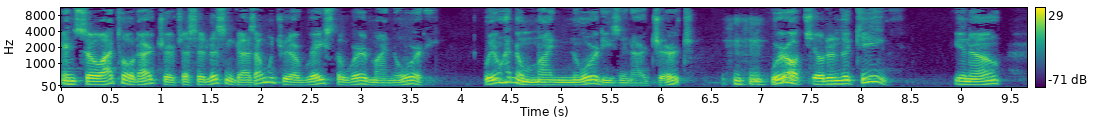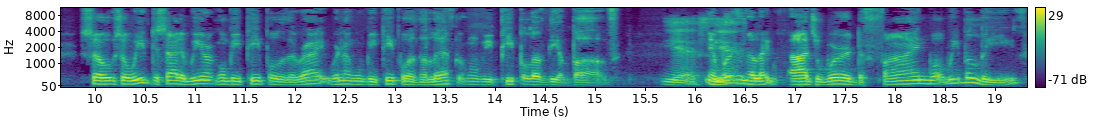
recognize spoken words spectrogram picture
And so I told our church, I said, listen, guys, I want you to erase the word minority. We don't have no minorities in our church. We're all children of the king, you know? So so we've decided we aren't going to be people of the right. We're not going to be people of the left. We're going to be people of the above. Yes. And yes. we're going to let God's word define what we believe.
